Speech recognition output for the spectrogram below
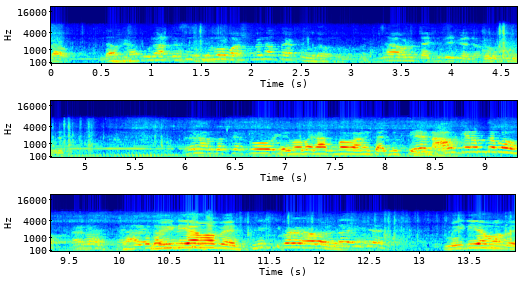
দাও দাও দাও। পুরা দেশে শুনো না তো এখন। না ওর চাইতে দিবে রাখ বাবা আমি দিচ্ছি মিডিয়াম হবে। মিষ্টি করে ভালো মিডিয়াম হবে।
